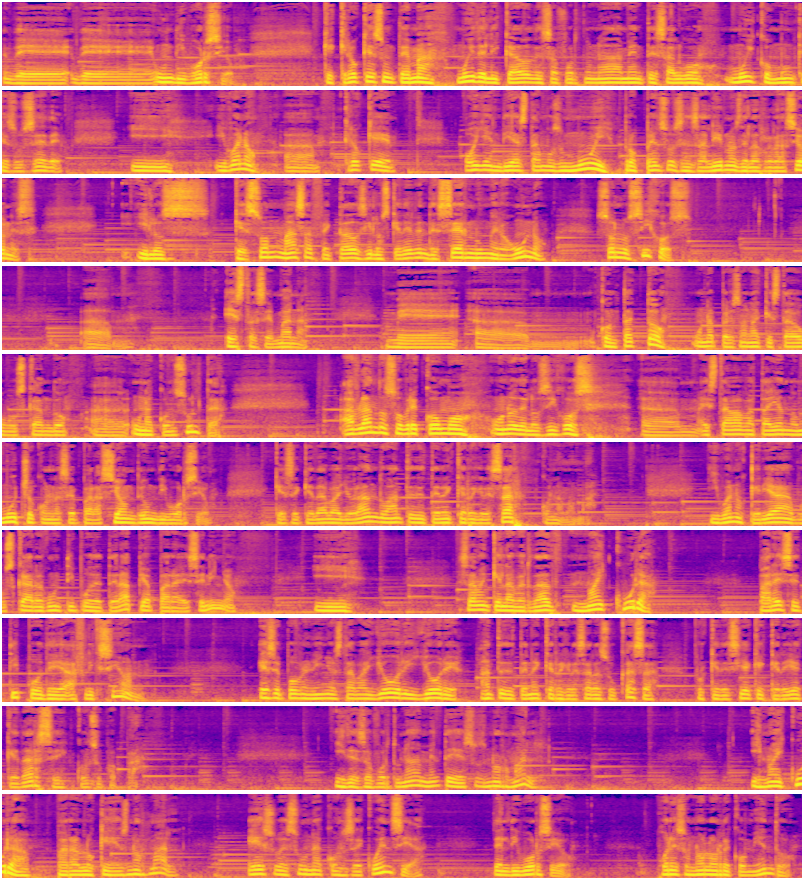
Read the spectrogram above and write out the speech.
de, de un divorcio que creo que es un tema muy delicado, desafortunadamente es algo muy común que sucede. Y, bueno, ah, creo que hoy en día estamos muy propensos en salirnos de las relaciones. Y, los que son más afectados y los que deben de ser número uno son los hijos. Ah, esta semana me contactó una persona que estaba buscando una consulta, hablando sobre cómo uno de los hijos estaba batallando mucho con la separación de un divorcio, que se quedaba llorando antes de tener que regresar con la mamá. Y bueno, quería buscar algún tipo de terapia para ese niño. Y saben que la verdad no hay cura para ese tipo de aflicción ese pobre niño estaba llore y llore antes de tener que regresar a su casa porque decía que quería quedarse con su papá. Y desafortunadamente eso es normal. Y no hay cura para lo que es normal. Eso es una consecuencia del divorcio. Por eso no lo recomiendo.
